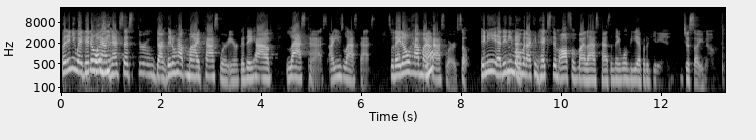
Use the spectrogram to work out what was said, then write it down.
but anyway, they don't well, have you- access through. They don't have my password, Erica. They have LastPass. I use LastPass, so they don't have my huh? password. So any at any moment, I can hex them off of my LastPass, and they won't be able to get in. Just so you know.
